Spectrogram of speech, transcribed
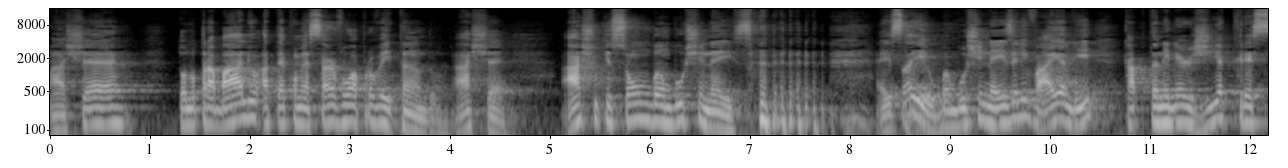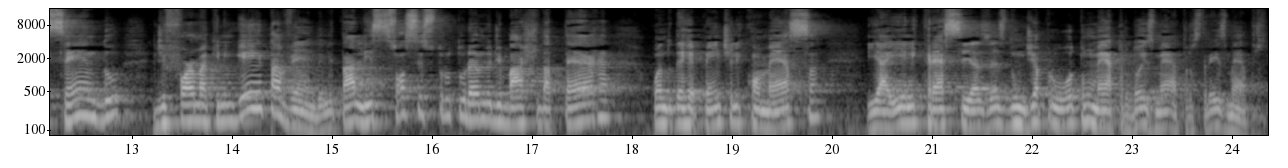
Axé, estou no trabalho, até começar vou aproveitando. Axé, acho que sou um bambu chinês. é isso aí, o bambu chinês ele vai ali captando energia, crescendo de forma que ninguém está vendo. Ele está ali só se estruturando debaixo da terra quando de repente ele começa e aí ele cresce, às vezes, de um dia para o outro, um metro, dois metros, três metros.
